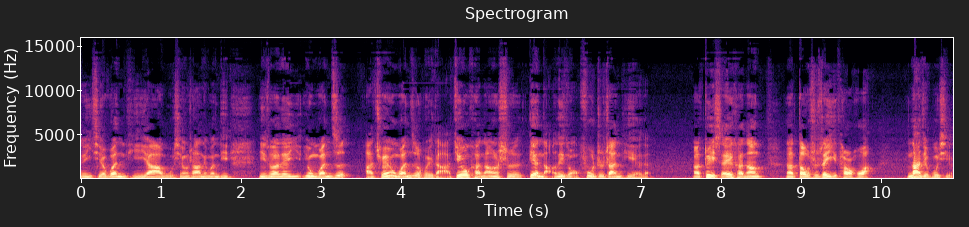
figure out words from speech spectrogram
一些问题呀，五行上的问题，你说的用文字啊，全用文字回答，就有可能是电脑那种复制粘贴的，啊，对谁可能那都是这一套话，那就不行。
